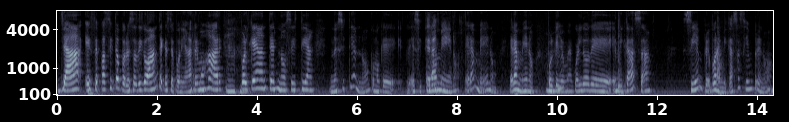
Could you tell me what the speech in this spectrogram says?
Ya ese pasito, por eso digo antes que se ponían a remojar, porque antes no existían, no existían, ¿no? Como que existían. Eran menos. Eran menos, eran menos. Porque yo me acuerdo de en mi casa Siempre, bueno, en mi casa siempre no.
